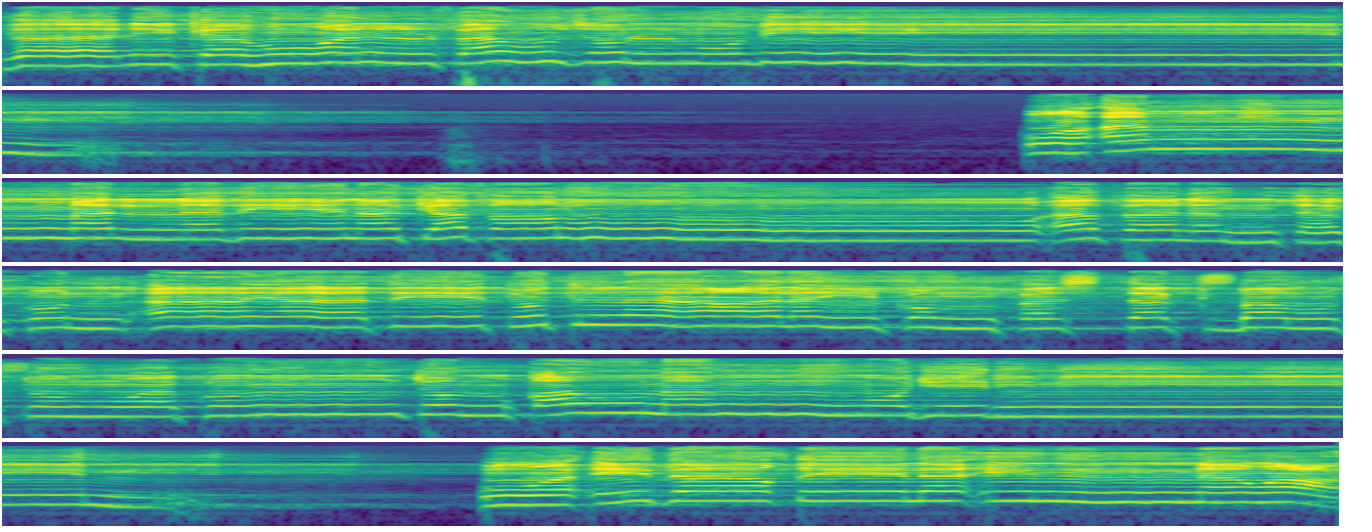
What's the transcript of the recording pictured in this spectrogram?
ذلك هو الفوز المبين. وأما الذين كفروا أفلم تكن آياتي تتلى عليكم فاستكبرتم وكنتم قوما مجرمين. وإذا قيل إن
